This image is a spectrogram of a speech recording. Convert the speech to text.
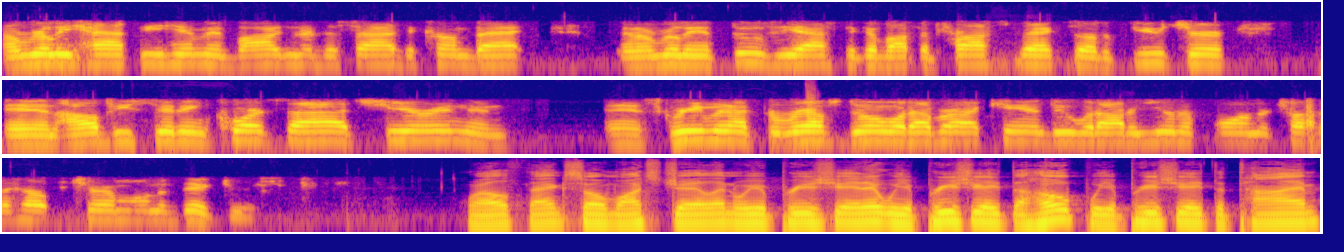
I'm really happy him and Wagner decided to come back. And I'm really enthusiastic about the prospects of the future. And I'll be sitting courtside cheering and and screaming at the refs, doing whatever I can do without a uniform to try to help cheer them on the victories. Well, thanks so much, Jalen. We appreciate it. We appreciate the hope. We appreciate the time.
